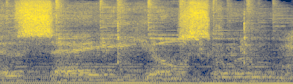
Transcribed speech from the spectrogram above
to say you're screwed.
